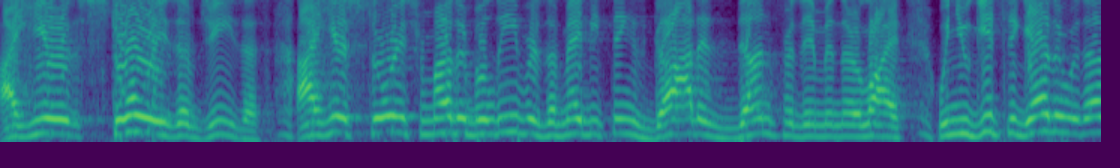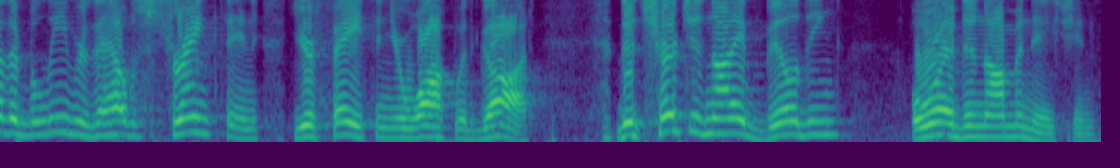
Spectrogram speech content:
I hear stories of Jesus. I hear stories from other believers of maybe things God has done for them in their life. When you get together with other believers, it helps strengthen your faith and your walk with God. The church is not a building or a denomination.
